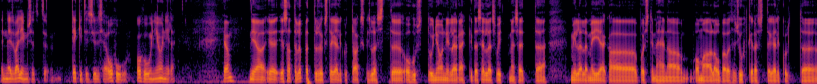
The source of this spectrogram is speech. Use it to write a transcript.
et need valimised tekitasid sellise ohu, ohu unioonile. jah, ja, ja, ja saate lõpetuseks tegelikult tahakski sellest äh, ohust unioonile rääkida selles võtmes, et äh, millele meie ka Postimehena oma laupäevases juhtkirjas tegelikult äh,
